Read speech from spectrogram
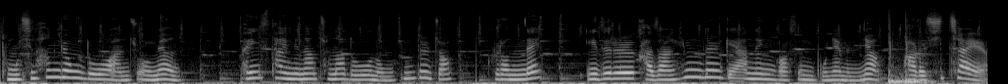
통신 환경도 안 좋으면 페이스타임이나 전화도 너무 힘들죠. 그런데 이들을 가장 힘들게 하는 것은 뭐냐면요. 바로 시차예요.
